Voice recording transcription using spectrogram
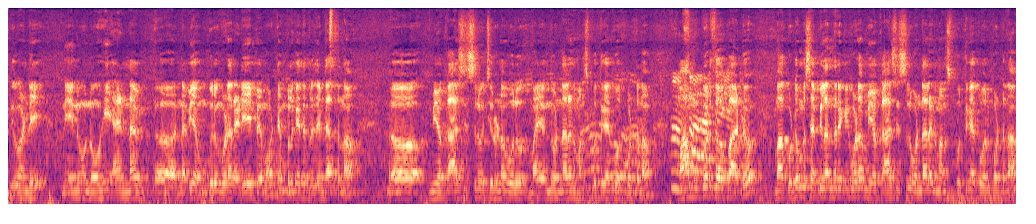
ఇదిగోండి నేను నోహి అండ్ నవ్య ముగ్గురం కూడా రెడీ అయిపోయాము. టెంపుల్కి అయితే ప్రజెంట్ వెళ్తున్నాం. మీ యొక్క ఆశీస్సులు చిరునవ్వులు మా ఎందు ఉండాలని మనస్ఫూర్తిగా కోరుకుంటున్నాం. మా ముగ్గురితో పాటు మా కుటుంబ సభ్యులందరికీ కూడా మీ యొక్క ఆశీస్సులు ఉండాలని మనస్ఫూర్తిగా కోరుకుంటున్నాం.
